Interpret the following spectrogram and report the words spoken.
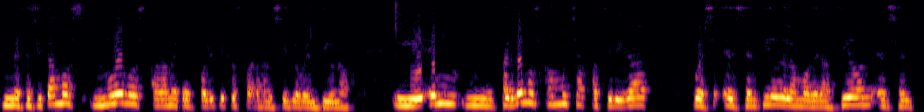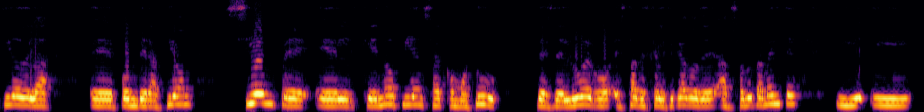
necesitamos nuevos parámetros políticos para el siglo XXI y em, perdemos con mucha facilidad pues el sentido de la moderación, el sentido de la ponderación. Siempre el que no piensa como tú, desde luego, está descalificado de absolutamente y,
